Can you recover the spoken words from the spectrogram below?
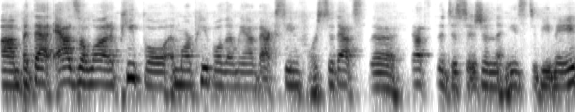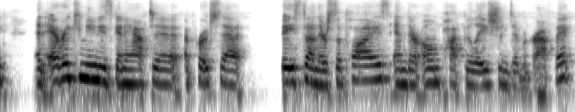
Um, but that adds a lot of people and more people than we have vaccine for. So that's the that's the decision that needs to be made. And every community is going to have to approach that based on their supplies and their own population demographic.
